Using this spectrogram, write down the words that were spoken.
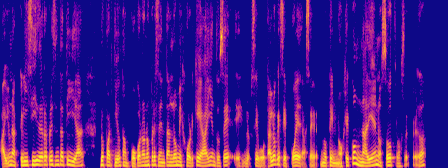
hay una crisis de representatividad, los partidos tampoco no nos presentan lo mejor que hay, entonces eh, se vota lo que se puede hacer. No te enojes con nadie de nosotros, ¿verdad?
